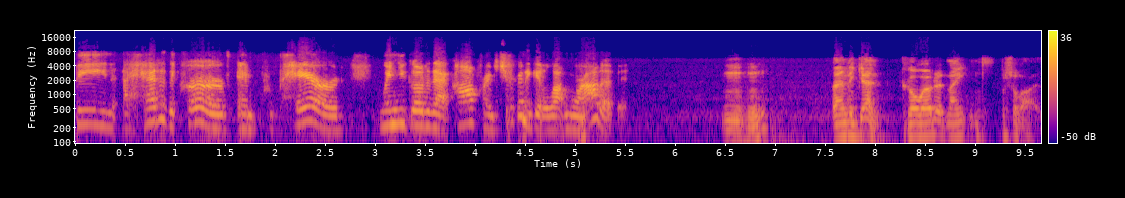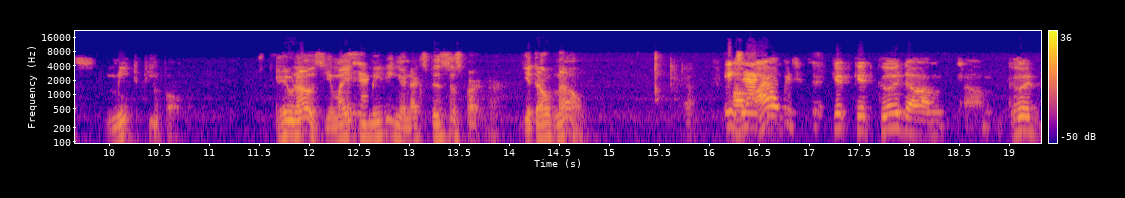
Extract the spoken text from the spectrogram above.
being ahead of the curve and prepared when you go to that conference, you're going to get a lot more out of it. Mm-hmm. And again, go out at night and socialize, meet people. Who knows? You might Exactly. be meeting your next business partner. You don't know. Exactly. Um, I always get get good um, um, good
